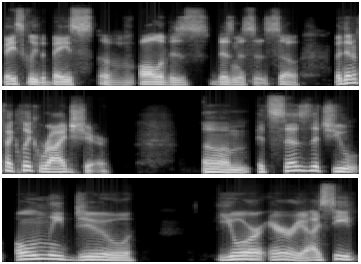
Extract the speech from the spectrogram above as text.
basically the base of all of his businesses. So, but then if I click rideshare, um, it says that you only do your area. I see,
